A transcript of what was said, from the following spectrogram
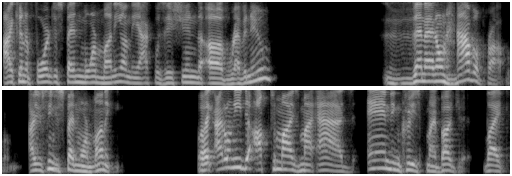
I can afford to spend more money on the acquisition of revenue, then I don't have a problem. I just need to spend more money. Like I don't need to optimize my ads and increase my budget. Like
